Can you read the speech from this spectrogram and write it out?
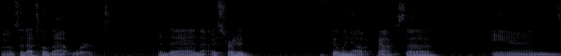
Um, so that's how that worked. And then I started filling out FAFSA and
